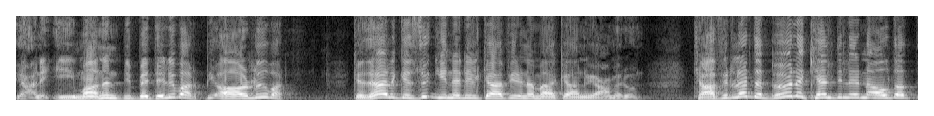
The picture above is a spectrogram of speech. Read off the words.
Yani imanın bir bedeli var, bir ağırlığı var. Kezalike züyyine lil kafirine ma kanu ya'melun. Kafirler de böyle kendilerini aldat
